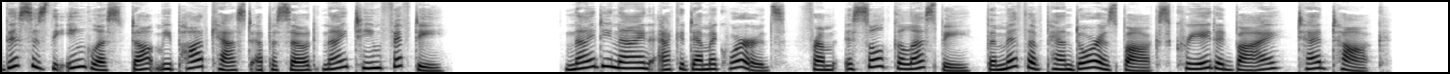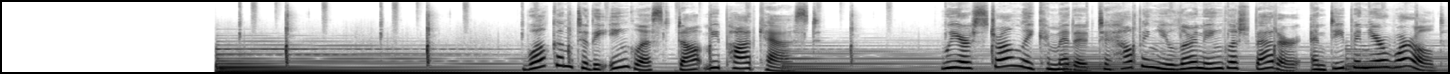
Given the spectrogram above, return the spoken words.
This is the Englist.me podcast episode 1950. 99 academic words from Iseult Gillespie, The Myth of Pandora's Box created by TED Talk. Welcome to the Englist.me podcast. We are strongly committed to helping you learn English better and deepen your world.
